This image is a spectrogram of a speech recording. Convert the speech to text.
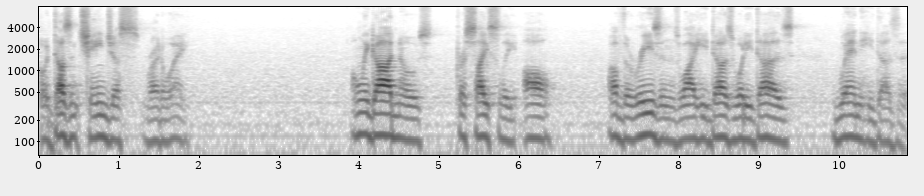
or doesn't change us right away. Only God knows precisely all of the reasons why he does what he does when he does it.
